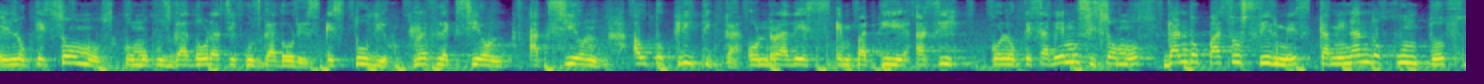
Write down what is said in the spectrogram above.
en lo que somos como juzgadoras y juzgadores, estudio, reflexión, acción, autocrítica, honradez, empatía, así con lo que sabemos y somos, dando pasos firmes, caminando juntos,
